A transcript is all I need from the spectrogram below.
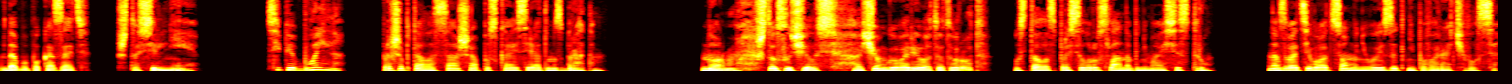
дабы показать, что сильнее. «Тебе больно?» — прошептала Саша, опускаясь рядом с братом. «Норм, что случилось? О чем говорил этот урод?» — устало спросил Руслан, обнимая сестру. Назвать его отцом у него язык не поворачивался.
